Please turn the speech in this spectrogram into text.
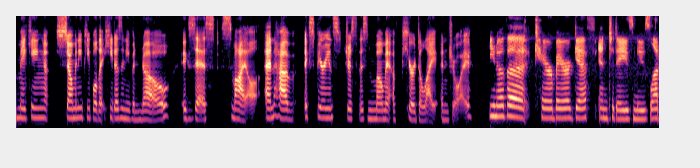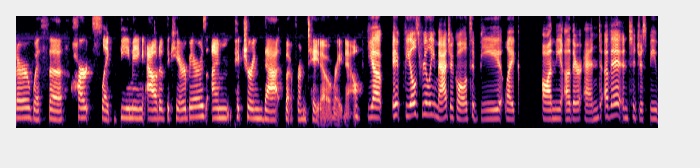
making so many people that he doesn't even know exist smile and have experienced just this moment of pure delight and joy. You know the Care Bear gif in today's newsletter with the hearts like beaming out of the Care Bears? I'm picturing that, but from Tato right now. Yep. It feels really magical to be like on the other end of it and to just be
